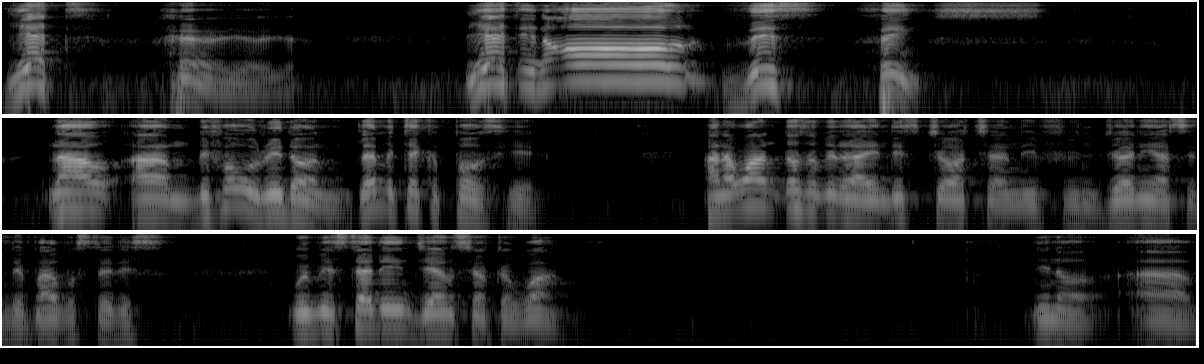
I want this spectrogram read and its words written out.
Yet, yeah. Yet in all these things. Now, um, before we read on, let me take a pause here. And I want those of you that are in this church and if you're joining us in the Bible studies, We've been studying James chapter 1. You know, um,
